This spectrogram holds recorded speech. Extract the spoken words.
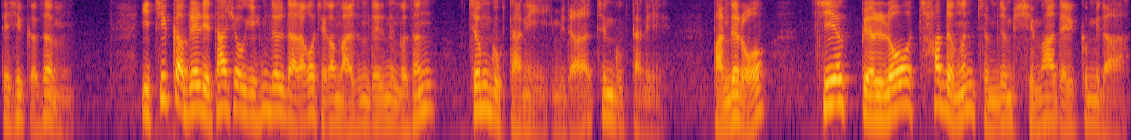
되실 것은 이 집값 랠리 다시 오기 힘들다라고 제가 말씀드리는 것은 전국 단위입니다. 전국 단위. 반대로 지역별로 차등은 점점 심화될 겁니다.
